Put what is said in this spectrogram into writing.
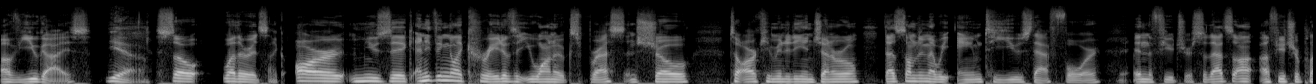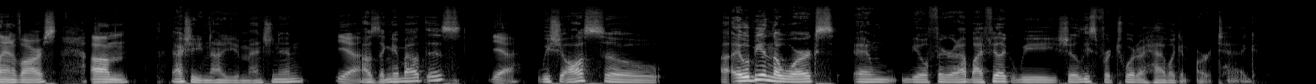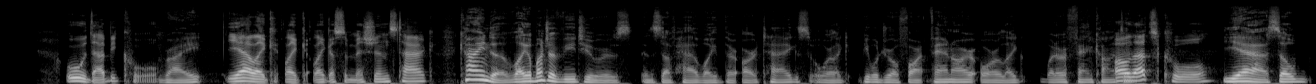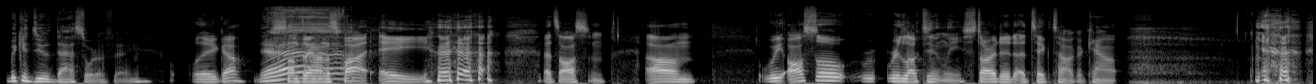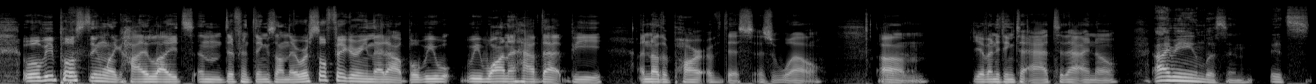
of you guys. yeah. So whether it's like art, music, anything like creative that you want to express and show to our community in general, that's something that we aim to use that for in the future. So that's a, a future plan of ours. Um, Actually, now that you mention it, yeah, I was thinking about this. yeah. We should also. Uh, it will be in the works, and we'll figure it out. But I feel like we should at least for Twitter have like an art tag, Ooh, that'd be cool. right? Yeah, like like like a submissions tag. Kind of like a bunch of VTubers and stuff have like their art tags, or like people draw fa- fan art, or like whatever fan content. Oh, that's cool. yeah. So we can do that sort of thing. Well, there you go. Yeah. Something on the spot. Hey. That's awesome. Um we also r- reluctantly started a TikTok account. we'll be posting like highlights and different things on there. We're still figuring that out, but we we want to have that be another part of this as well. Um do you have anything to add to that? I know. I mean, listen, it's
